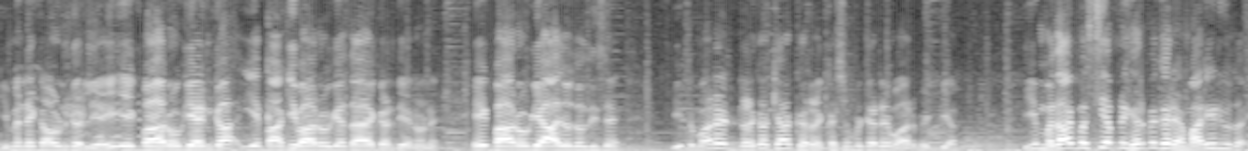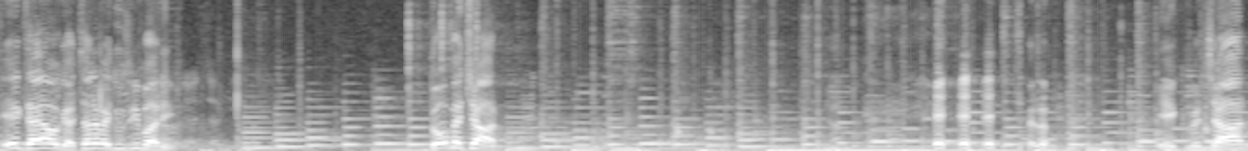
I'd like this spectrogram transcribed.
ये मैंने काउंट कर लिया। एक बार हो गया इनका, ये बाकी बार हो गया दाया कर दिया इन्होंने। एक बार हो गया, आ जाओ जल्दी से। ये तुम्हारे लड़का क्या कर रहा है? कश्यप में बाहर फेंक दिया। ये मज़ाक मस्ती अपने घर पे करे, हमारी नहीं होता। एक जाया हो गया, चलो भाई, दूसरी बारी। दो में चार। चलो, एक में चार।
